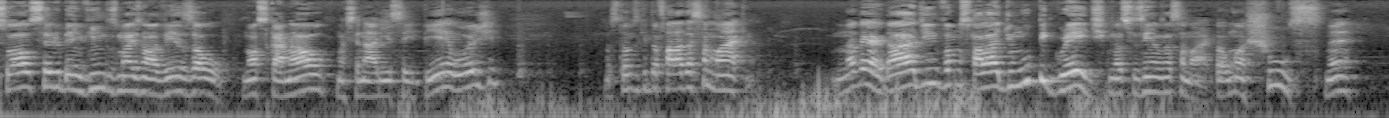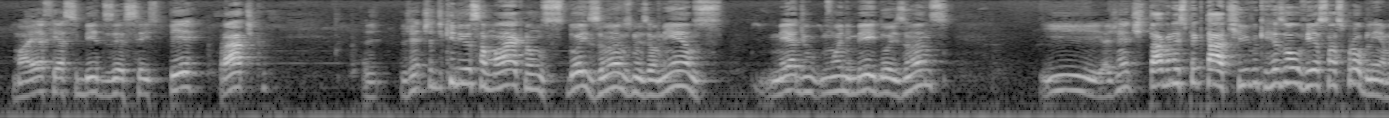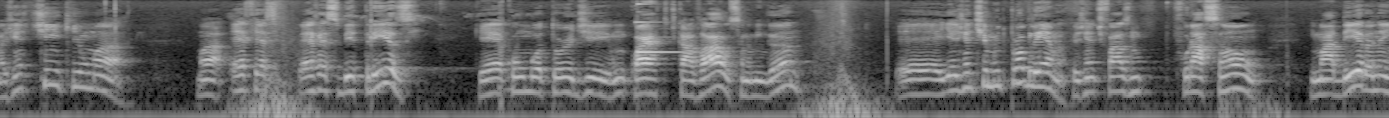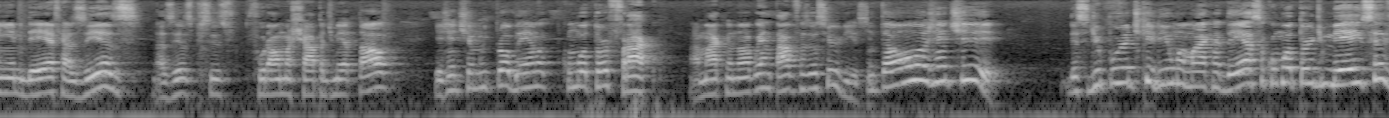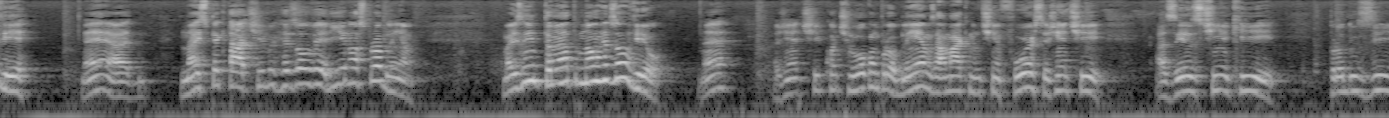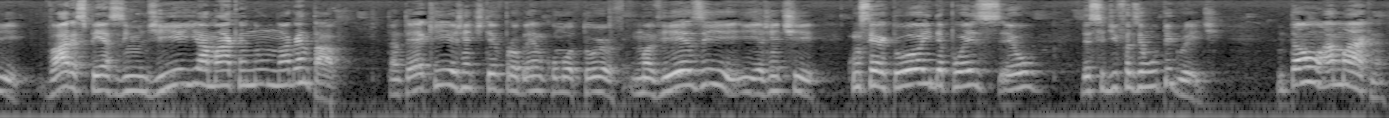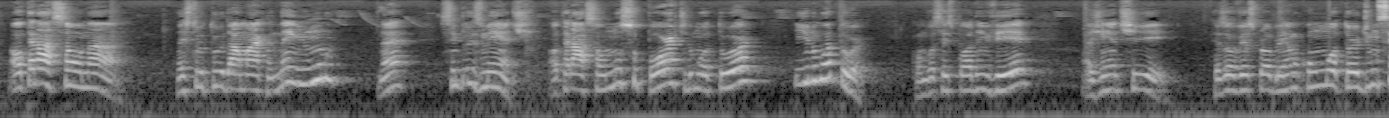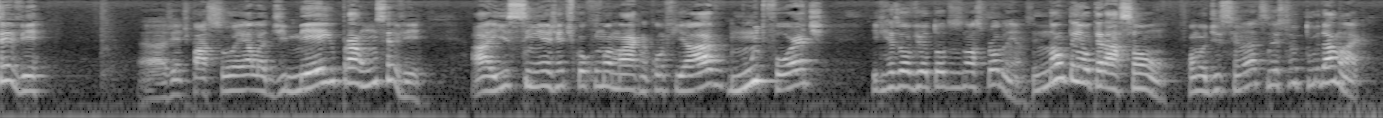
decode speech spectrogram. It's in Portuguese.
Pessoal, sejam bem-vindos mais uma vez ao nosso canal Marcenaria CIP. Hoje nós estamos aqui para falar dessa máquina. Na verdade, vamos falar de um upgrade que nós fizemos nessa máquina. Uma Shoes, né? uma FSB 16P prática. A gente adquiriu essa máquina há uns dois anos mais ou menos, médio um ano e meio, dois anos. E a gente estava na expectativa que resolvesse nosso problema. A gente tinha aqui uma, uma FS, FSB 13, que é com um motor de um quarto de cavalo, se não me engano. É, e a gente tinha muito problema, que a gente faz furação em madeira, né, em MDF às vezes, às vezes precisa furar uma chapa de metal, e a gente tinha muito problema com motor fraco. A máquina não aguentava fazer o serviço. Então a gente decidiu por adquirir uma máquina dessa com motor de meio CV, né? Na expectativa que resolveria nosso problema. Mas, no entanto, não resolveu. Né? A gente continuou com problemas, a máquina não tinha força, a gente às vezes tinha que produzir várias peças em um dia e a máquina não, não aguentava. Tanto é que a gente teve problema com o motor uma vez e, e a gente consertou e depois eu decidi fazer um upgrade. Então a máquina, alteração na, na estrutura da máquina nenhuma, né? simplesmente alteração no suporte do motor e no motor. Como vocês podem ver, a gente resolveu esse problema com um motor de um CV. A gente passou ela de meio para um CV. Aí sim a gente ficou com uma máquina confiável, muito forte e que resolveu todos os nossos problemas. Não tem alteração, como eu disse antes, na estrutura da máquina.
